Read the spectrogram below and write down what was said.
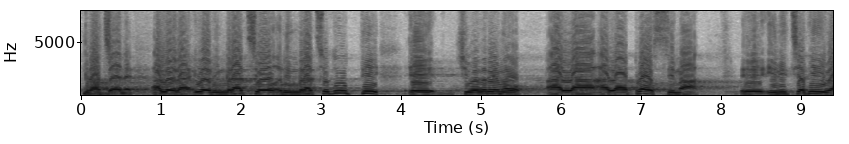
Grazie. Va bene, allora io ringrazio, ringrazio tutti e ci vedremo alla, alla prossima eh, iniziativa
